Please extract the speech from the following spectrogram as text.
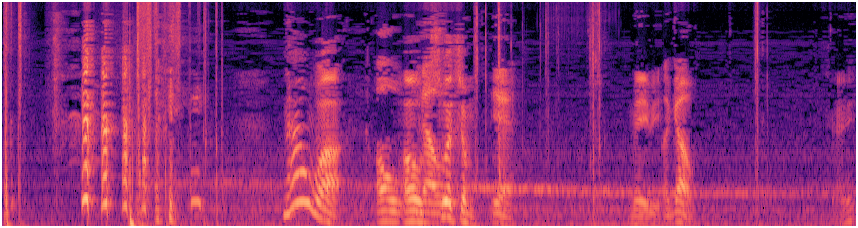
Now what? Oh, Oh, now, switch them. Yeah, Maybe. let go. Okay.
